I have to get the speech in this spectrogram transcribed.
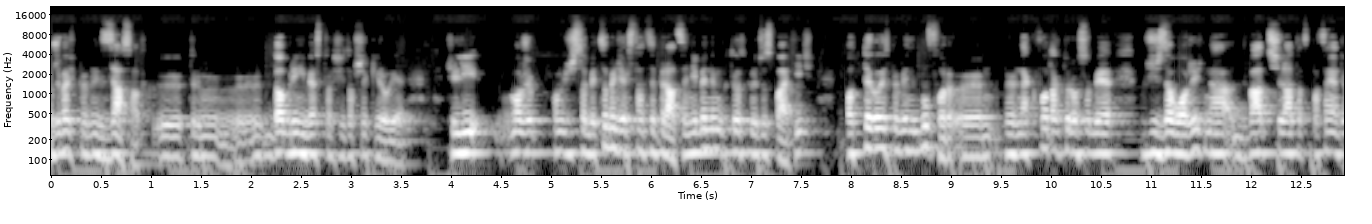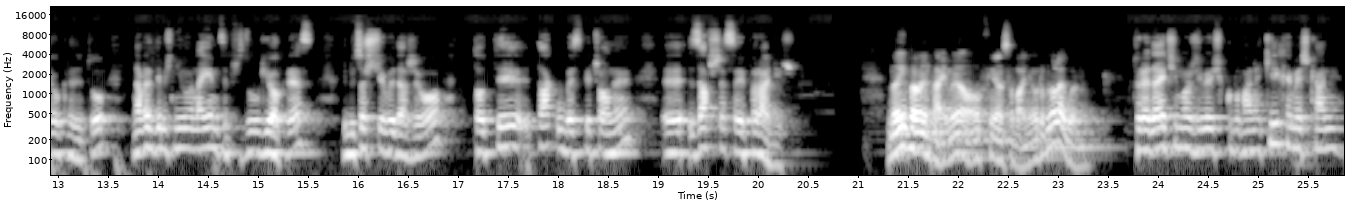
używać pewnych zasad, y, którym dobry inwestor się zawsze kieruje. Czyli może pomyślisz sobie, co będzie w stacji pracy, nie będę mógł tego kredytu spłacić. Od tego jest pewien bufor, y, pewna kwota, którą sobie musisz założyć na 2-3 lata spłacania tego kredytu. Nawet gdybyś nie miał najemcy przez długi okres, gdyby coś się wydarzyło, to ty tak ubezpieczony y, zawsze sobie poradzisz. No i pamiętajmy o finansowaniu równoległym. Które daje Ci możliwość kupowania kilka mieszkań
